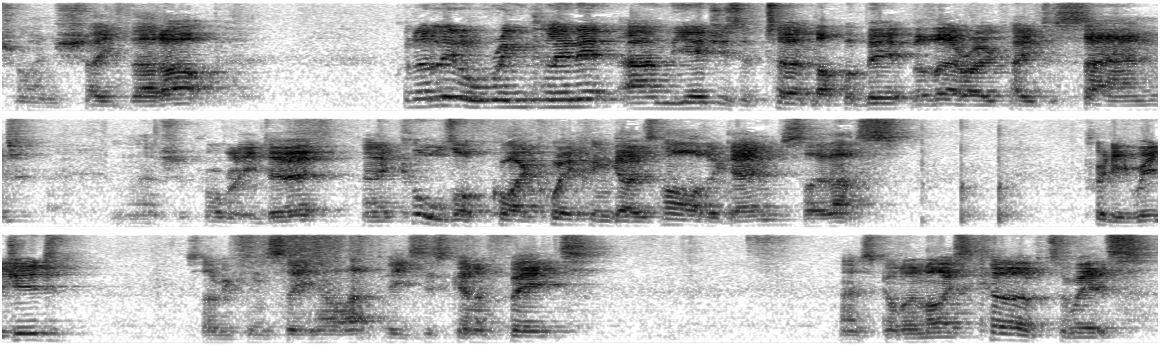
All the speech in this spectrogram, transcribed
try and shape that up. Got a little wrinkle in it and the edges have turned up a bit but they're okay to sand and that should probably do it. And it cools off quite quick and goes hard again so that's pretty rigid so we can see how that piece is going to fit. And it's got a nice curve to it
